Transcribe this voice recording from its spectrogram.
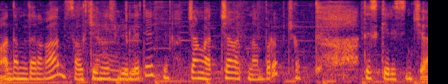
адамдарга мисалы кеңеш берилет э жагат наоборотчу тескерисинче.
